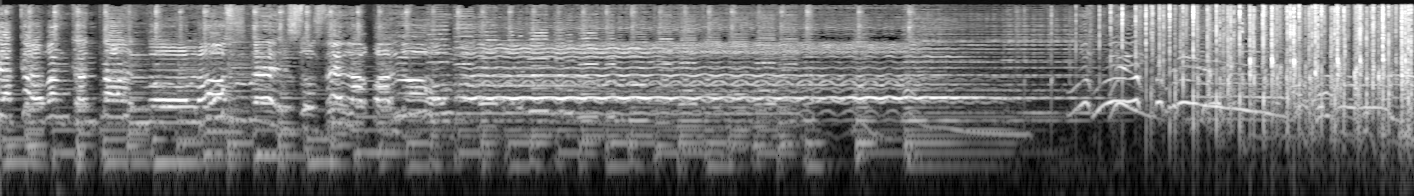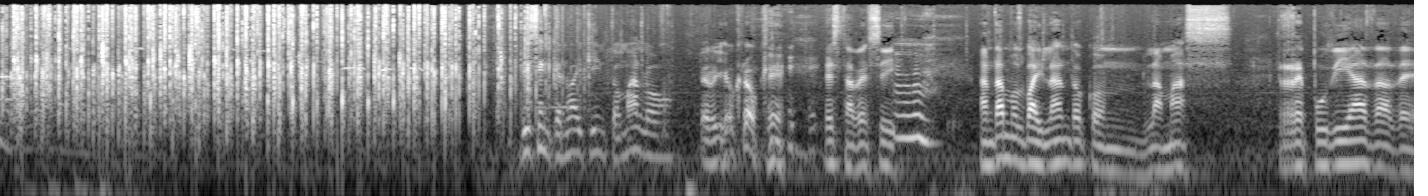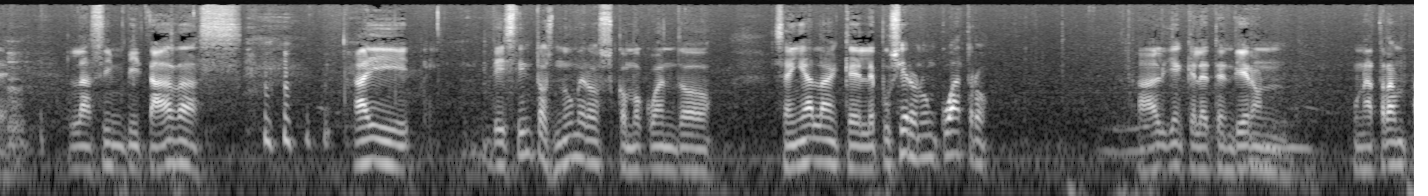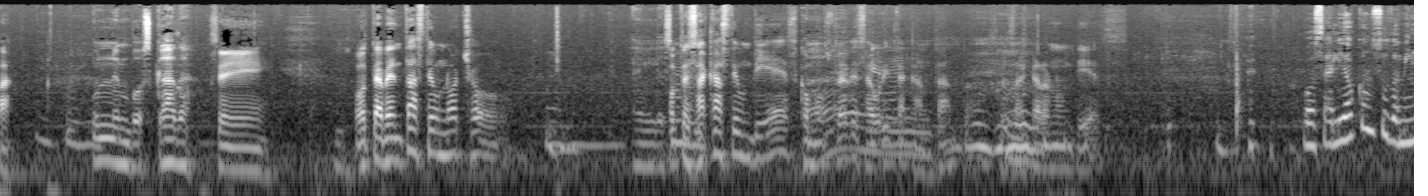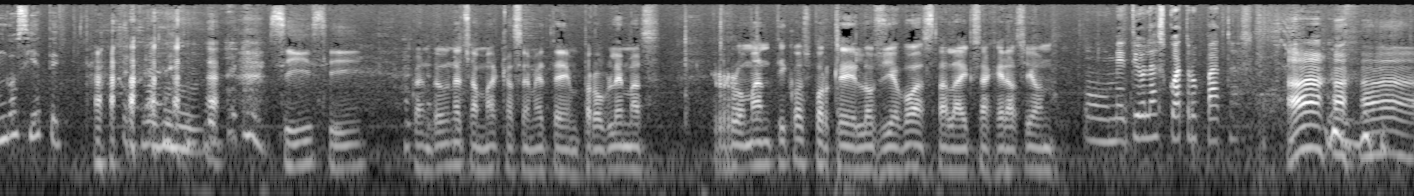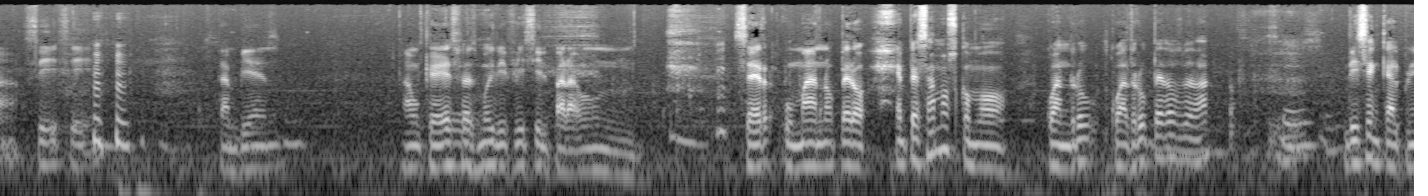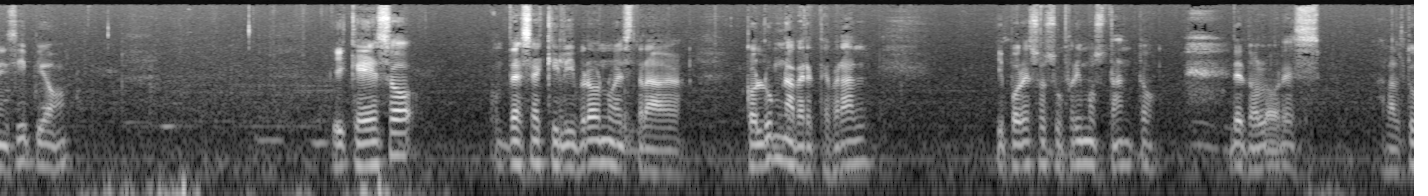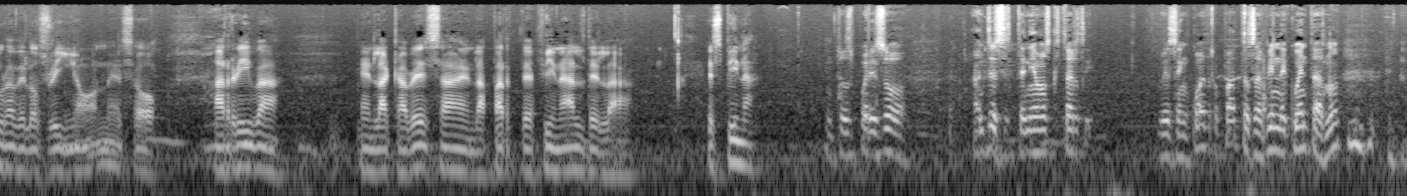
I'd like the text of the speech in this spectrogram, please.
acaban cantando los versos de la Dicen que no hay quinto malo, pero yo creo que esta vez sí. Andamos bailando con la más repudiada de las invitadas. Hay distintos números como cuando señalan que le pusieron un 4 a alguien que le tendieron una trampa. Una emboscada. Sí. O te aventaste un 8 El des- o te sacaste un 10, como ustedes ahorita cantando. Se sacaron un 10. O salió con su domingo 7. sí, sí. Cuando una chamaca se mete en problemas románticos porque los llevó hasta la exageración. O metió las cuatro patas. Ah, ajá. Sí, sí. También. Aunque eso es muy difícil para un ser humano, pero empezamos como cuadrúpedos, ¿verdad? Dicen que al principio y que eso desequilibró nuestra columna vertebral y por eso sufrimos tanto de dolores a la altura de los riñones o arriba en la cabeza, en la parte final de la espina. Entonces por eso antes teníamos que estar pues en cuatro patas a fin de cuentas, ¿no?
